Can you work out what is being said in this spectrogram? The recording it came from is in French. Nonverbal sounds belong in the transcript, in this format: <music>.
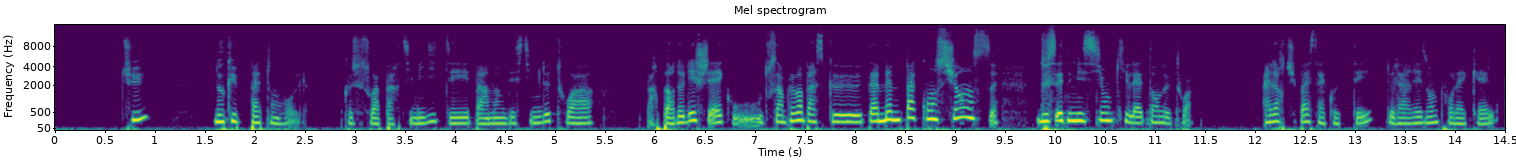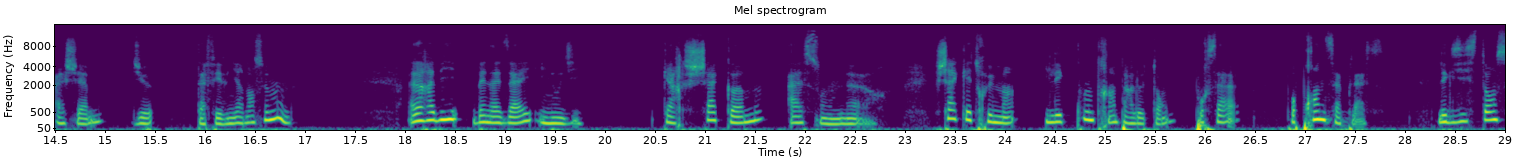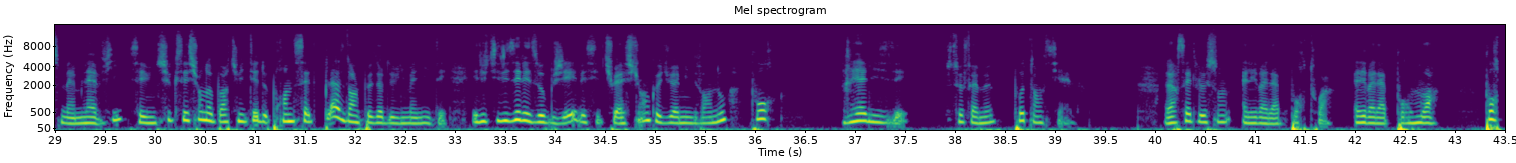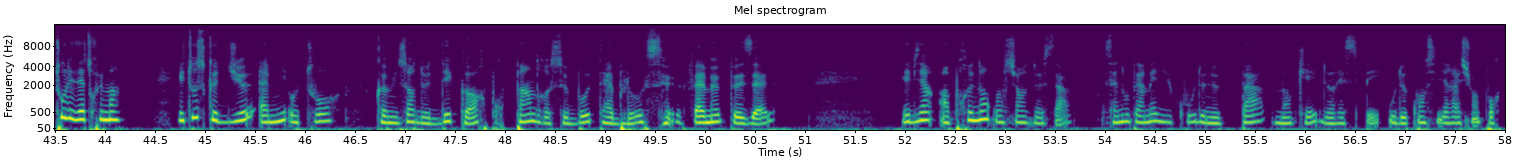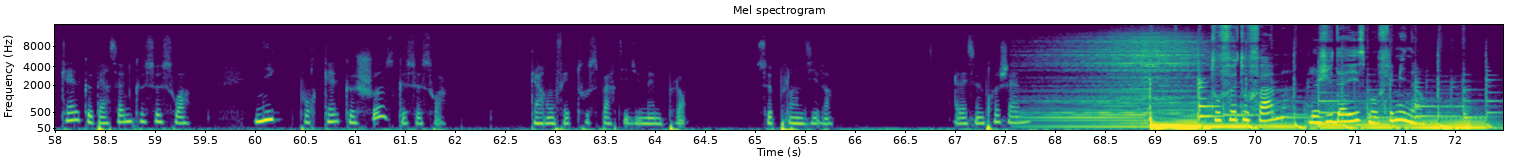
tu n'occupes pas ton rôle, que ce soit par timidité, par manque d'estime de toi, par peur de l'échec, ou tout simplement parce que tu n'as même pas conscience de cette mission qu'il attend de toi, alors tu passes à côté de la raison pour laquelle Hachem, Dieu, t'a fait venir dans ce monde. Alors Rabbi Ben Azaï, il nous dit Car chaque homme a son heure. Chaque être humain, il est contraint par le temps pour, sa, pour prendre sa place. L'existence même, la vie, c'est une succession d'opportunités de prendre cette place dans le puzzle de l'humanité et d'utiliser les objets, les situations que Dieu a mis devant nous pour réaliser ce fameux potentiel. Alors cette leçon, elle est valable pour toi, elle est valable pour moi, pour tous les êtres humains et tout ce que Dieu a mis autour comme une sorte de décor pour peindre ce beau tableau, <laughs> ce fameux puzzle. Eh bien, en prenant conscience de ça, ça nous permet du coup de ne pas manquer de respect ou de considération pour quelque personne que ce soit, ni pour quelque chose que ce soit, car on fait tous partie du même plan, ce plan divin. À la semaine prochaine. Tout feu, tout femme, le judaïsme au féminin.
